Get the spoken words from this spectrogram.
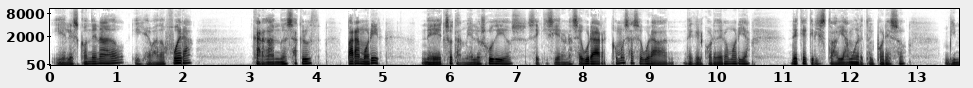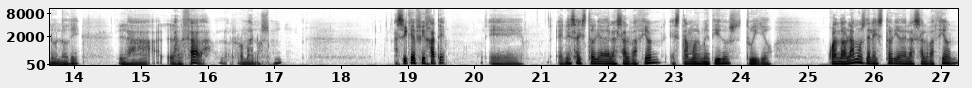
Y él es condenado y llevado fuera, cargando esa cruz, para morir. De hecho, también los judíos se quisieron asegurar, ¿cómo se aseguraban de que el Cordero moría? De que Cristo había muerto y por eso vino lo de la lanzada, los romanos. Así que fíjate, eh, en esa historia de la salvación estamos metidos tú y yo. Cuando hablamos de la historia de la salvación,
